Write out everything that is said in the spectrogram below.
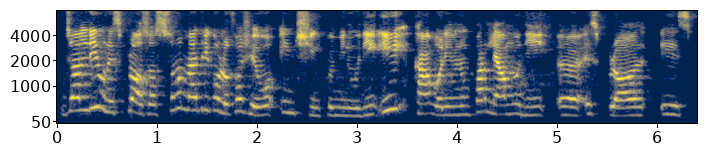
Già lì un esploso assonometrico lo facevo in 5 minuti. I cavoli, non parliamo di eh, esplo- es-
